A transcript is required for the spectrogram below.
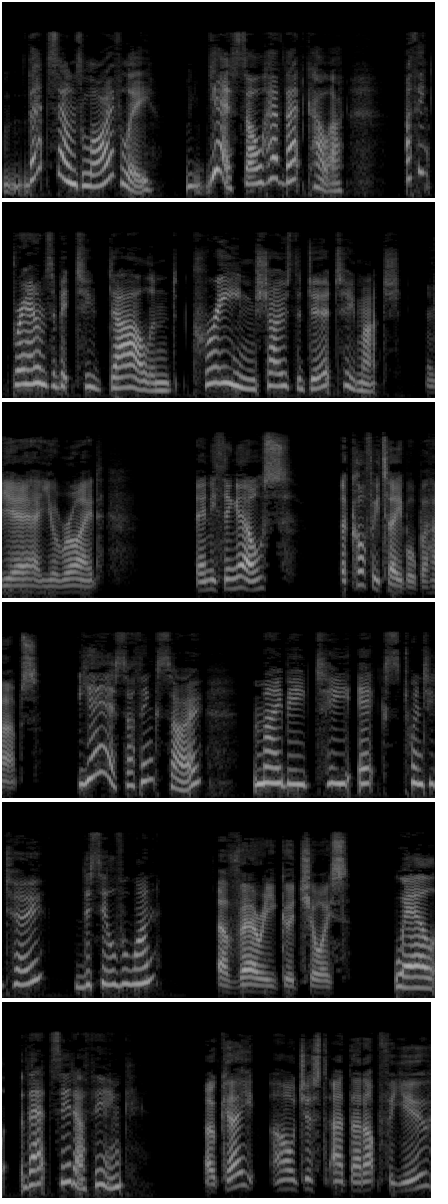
that sounds lively. Yes, I'll have that colour. I think brown's a bit too dull and cream shows the dirt too much. Yeah, you're right. Anything else? A coffee table, perhaps? Yes, I think so. Maybe TX22, the silver one? A very good choice. Well, that's it, I think. Okay, I'll just add that up for you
